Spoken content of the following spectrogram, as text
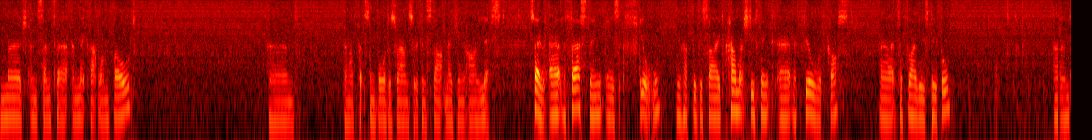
merge and center and make that one bold. And then I'll put some borders around so we can start making our list. So uh, the first thing is fuel. You have to decide how much do you think uh, the fuel would cost uh, to fly these people and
